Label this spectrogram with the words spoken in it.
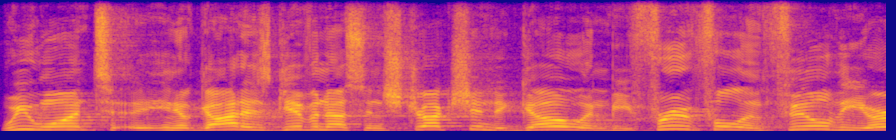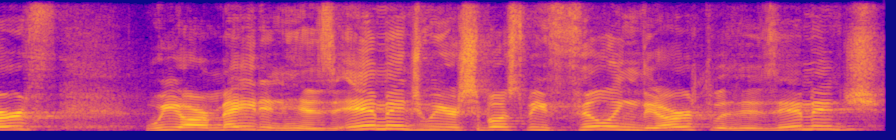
We want, you know, God has given us instruction to go and be fruitful and fill the earth. We are made in His image. We are supposed to be filling the earth with His image.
